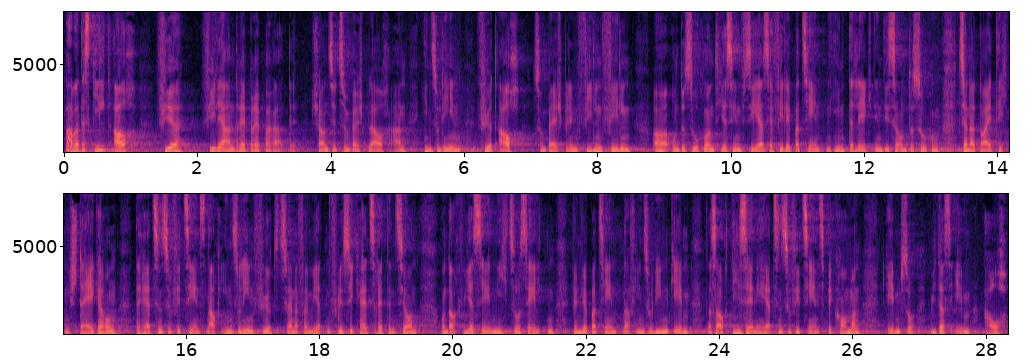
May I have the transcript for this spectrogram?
aber das gilt auch für viele andere Präparate. Schauen Sie zum Beispiel auch an, Insulin führt auch zum Beispiel in vielen, vielen äh, Untersuchungen, und hier sind sehr, sehr viele Patienten hinterlegt in dieser Untersuchung, zu einer deutlichen Steigerung der Herzinsuffizienzen. Auch Insulin führt zu einer vermehrten Flüssigkeitsretention und auch wir sehen nicht so selten, wenn wir Patienten auf Insulin geben, dass auch diese eine Herzinsuffizienz bekommen, ebenso wie das eben auch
